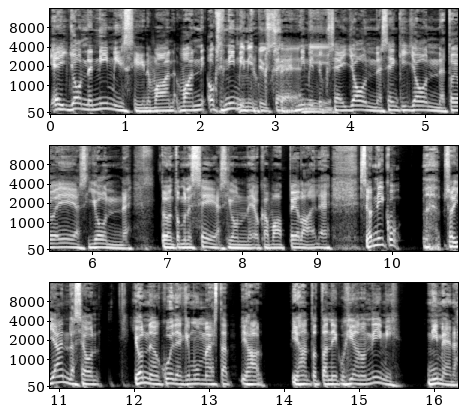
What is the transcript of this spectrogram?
ei Jonne nimisiin, vaan, vaan onko se nimitykseen? Nimitykseen, Nimitykseen niin. Jonne, senkin Jonne. Toi on ES Jonne. Toi on tommonen CS Jonne, joka vaan pelailee. Se on niinku, se on jännä, se on, Jonne on kuitenkin mun mielestä ihan, ihan tota niinku hieno nimi, nimenä.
